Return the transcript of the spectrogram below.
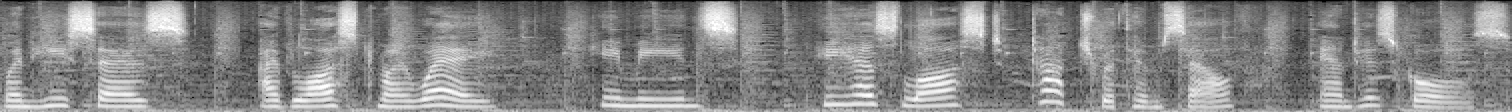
When he says, I've lost my way, he means he has lost touch with himself and his goals.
